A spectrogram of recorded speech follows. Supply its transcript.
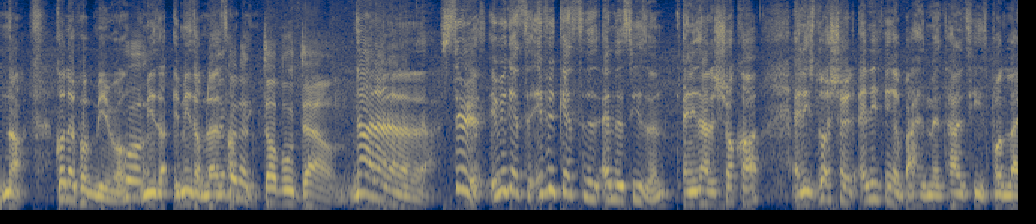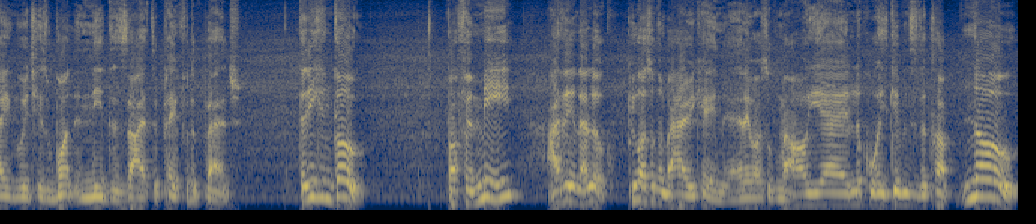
No, I've got no problem being wrong. Well, it, means, that- it means I'm learning You're something. to double down. No, no, no, no, no. Serious. If it gets to, if it gets to the end of the season and he's had a shocker and he's not shown anything about his mentality, his body language, his want and need, desire to play for the badge, then he can go. But for me, I think that look, people are talking about Harry Kane and everyone's talking about, oh yeah, look what he's given to the club. No.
